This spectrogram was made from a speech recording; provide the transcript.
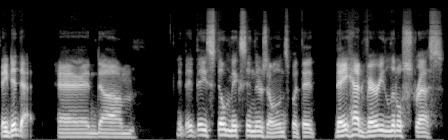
they did that, and um, they, they still mix in their zones, but they they had very little stress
